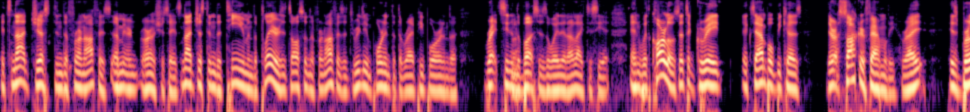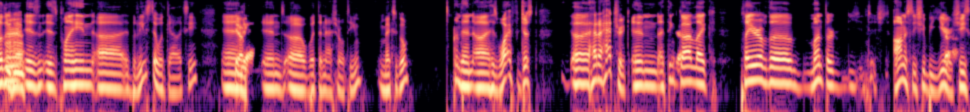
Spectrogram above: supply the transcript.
it's not just in the front office. I mean, or I should say, it's not just in the team and the players. It's also in the front office. It's really important that the right people are in the right seat in the bus. Is the way that I like to see it. And with Carlos, that's a great example because they're a soccer family, right? His brother Mhm. is is playing, uh, I believe, still with Galaxy, and yeah. and uh, with the national team in Mexico. And then uh, his wife just uh, had a hat trick, and I think got like player of the month or honestly should be year. She's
